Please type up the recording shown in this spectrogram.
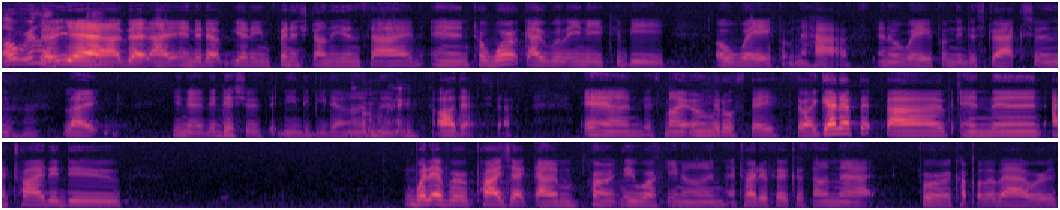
Oh, really? So, yeah, that I ended up getting finished on the inside. And to work, I really need to be away from the house and away from the distractions, Mm-hmm. like, you know, the dishes that need to be done Right. and all that stuff. And it's my own little space. So I get up at five and then I try to do whatever project I'm currently working on. I try to focus on that for a couple of hours.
